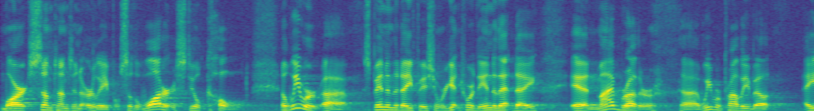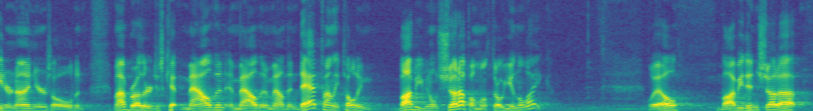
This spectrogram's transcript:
March, sometimes into early April. So the water is still cold. Now, we were uh, spending the day fishing. We're getting toward the end of that day. And my brother, uh, we were probably about eight or nine years old. And my brother just kept mouthing and mouthing and mouthing. Dad finally told him, Bobby, if you don't shut up, I'm going to throw you in the lake. Well, Bobby didn't shut up.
